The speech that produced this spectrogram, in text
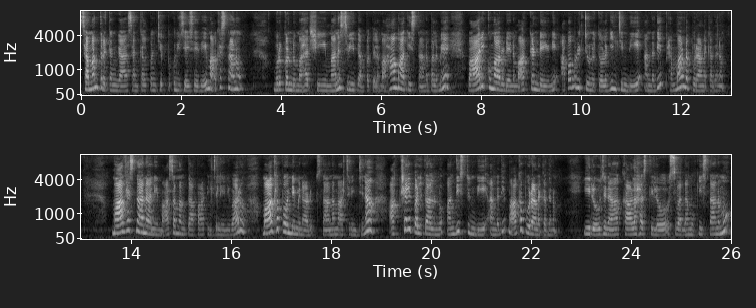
సమంత్రకంగా సంకల్పం చెప్పుకుని చేసేదే మాఘస్నానం. మురకండు మహర్షి మనస్వి దంపతుల మహామాఘి స్నానఫలమే వారి కుమారుడైన మార్కండేయుని అపమృత్యువును తొలగించింది అన్నది బ్రహ్మాండ పురాణ కథనం. మాఘ స్నానాన్ని మాసమంతా పాటించలేని వారు మాఘ పౌర్ణమి నాడు స్నానమాచరించిన అక్షయ ఫలితాలను అందిస్తుంది అన్నది మాఘ పురాణ కథనం. ఈ రోజున కాళహస్తిలో స్వర్ణముఖి స్నానము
